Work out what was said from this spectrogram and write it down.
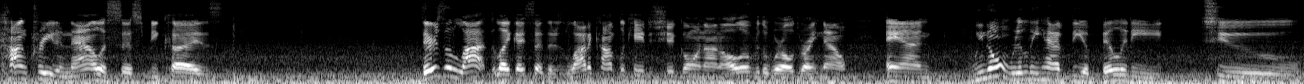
concrete analysis because there's a lot, like I said, there's a lot of complicated shit going on all over the world right now. And we don't really have the ability to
